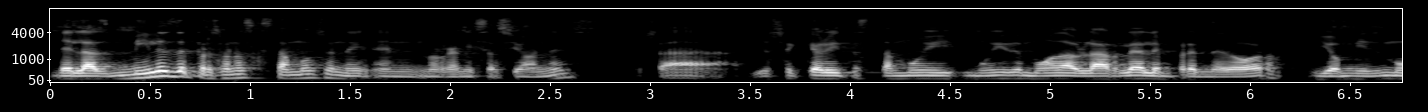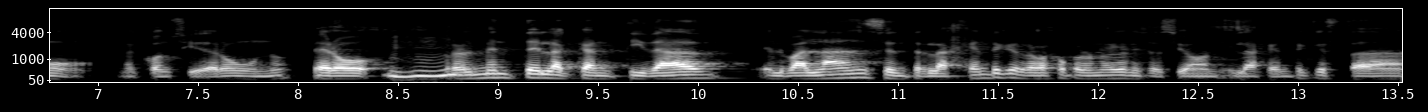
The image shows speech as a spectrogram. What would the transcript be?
de las miles de personas que estamos en, en organizaciones. O sea, yo sé que ahorita está muy, muy de moda hablarle al emprendedor, yo mismo me considero uno, pero realmente la cantidad, el balance entre la gente que trabaja para una organización y la gente que está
